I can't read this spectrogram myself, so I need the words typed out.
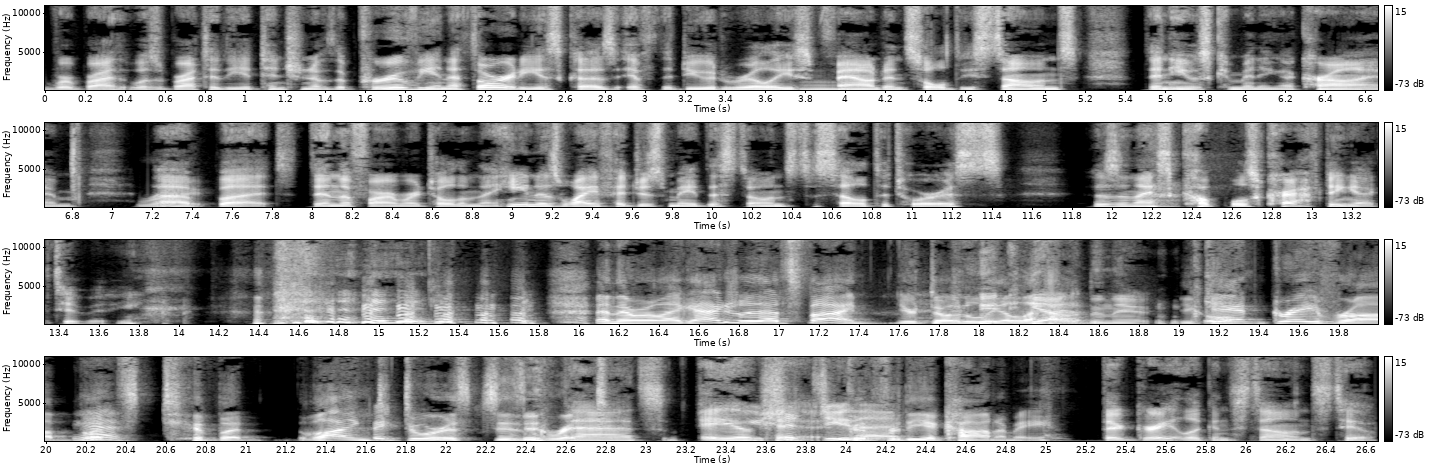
were brought was brought to the attention of the Peruvian authorities because if the dude really Mm. found and sold these stones, then he was committing a crime. Uh, but then the farmer told him that he and his wife had just made the stones to sell to tourists. It was a nice couples crafting activity. and they were like, actually, that's fine. You're totally allowed. Yeah, then you cool. can't grave rob, but st- but lying to tourists is great. That's a okay. You should do Good that. for the economy. They're great looking stones, too.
